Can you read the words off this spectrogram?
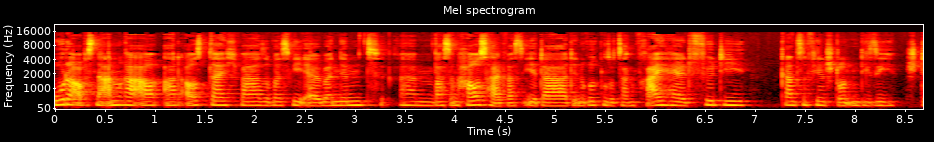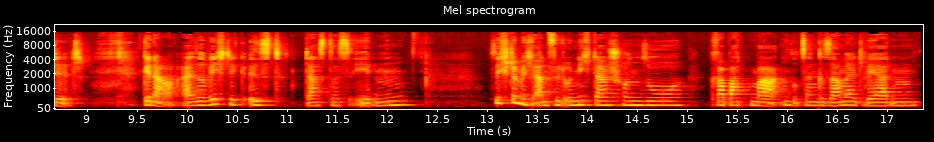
oder ob es eine andere Art Ausgleich war, sowas wie er übernimmt ähm, was im Haushalt, was ihr da den Rücken sozusagen frei hält für die ganzen vielen Stunden, die sie stillt. Genau, also wichtig ist, dass das eben sich stimmig anfühlt und nicht da schon so Rabattmarken sozusagen gesammelt werden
